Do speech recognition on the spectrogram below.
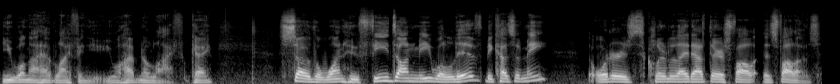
you will not have life in you. You will have no life. Okay? So the one who feeds on me will live because of me. The order is clearly laid out there as, as follows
